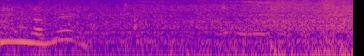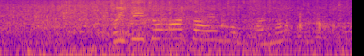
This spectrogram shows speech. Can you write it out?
Ang lamig. Uy, dito nga tayo mag ano?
